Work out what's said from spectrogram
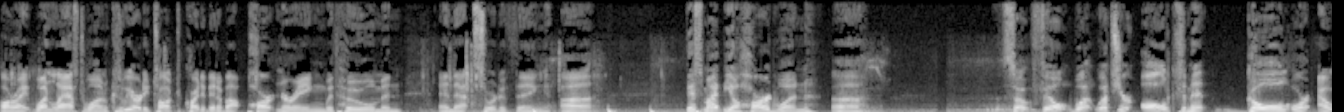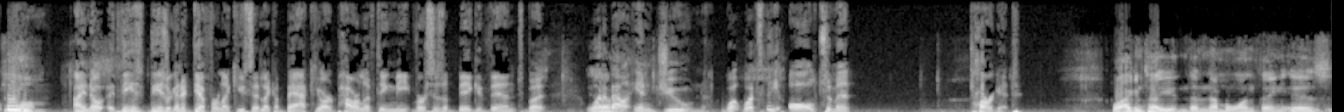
All right, one last one because we already talked quite a bit about partnering with whom and and that sort of thing. Uh, this might be a hard one. Uh, so, Phil, what what's your ultimate goal or outcome? I know these these are going to differ, like you said, like a backyard powerlifting meet versus a big event. But what Yeah. about in June? What what's the ultimate target? Well, I can tell you the number one thing is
